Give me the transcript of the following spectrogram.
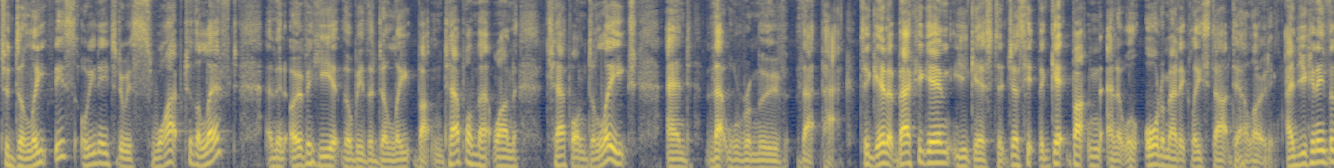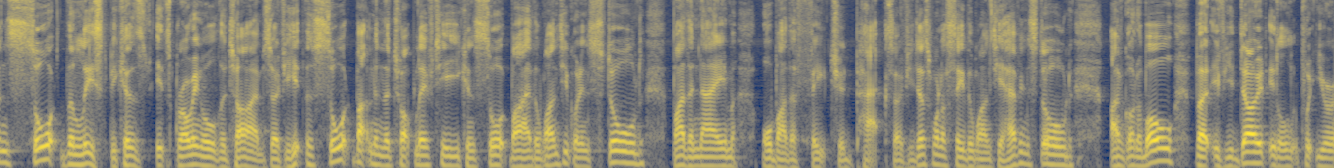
to delete this, all you need to do is swipe to the left and then over here there'll be the delete button. Tap on that one, tap on delete, and that will remove that pack. To get it back again, you guessed it, just hit the get button and it will automatically start downloading. And you can even sort the list because it's growing all the time. So if you hit the sort button in the top left here, you can sort by the ones you've got installed, by the name, or by the featured pack. So if you just want to see the ones you have installed, I've got them all. But if you don't, it'll put your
